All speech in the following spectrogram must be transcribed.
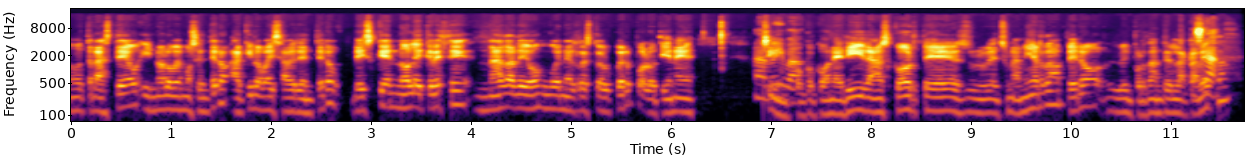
¿no? trasteo y no lo vemos entero. Aquí lo vais a ver entero. ¿Veis que no le crece nada de hongo en el resto del cuerpo? Lo tiene Sí, un poco con heridas, cortes, hecho una mierda, pero lo importante es la O sea, cabeza.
